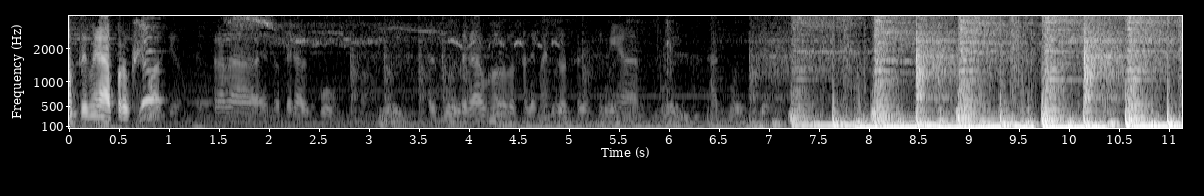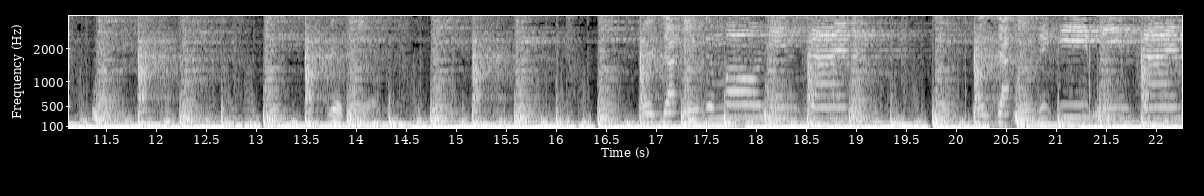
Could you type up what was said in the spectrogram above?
una primera aproximación centrada en lo que era el punk. El punk era uno de los elementos que definían aquí. Yes, Joe. There's Jah in the. In the evening time.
